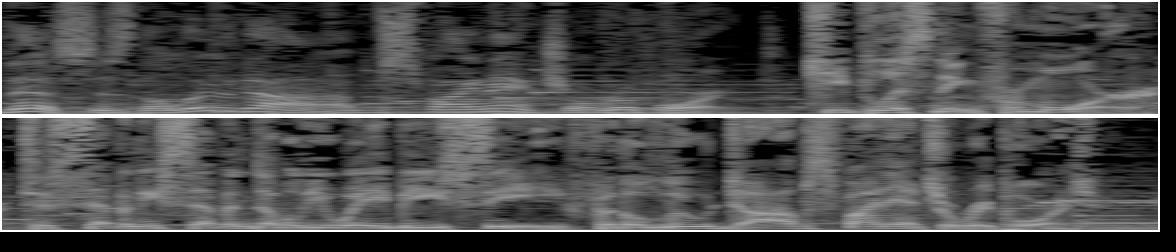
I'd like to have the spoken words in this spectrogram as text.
This is the Lou Dobbs Financial Report. Keep listening for more to 77 WABC for the Lou Dobbs Financial Report.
